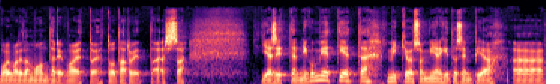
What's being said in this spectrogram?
voi valita monta eri vaihtoehtoa tarvittaessa. Ja sitten niin miettiä, että mikä on mielenkiintoisimpia äh,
